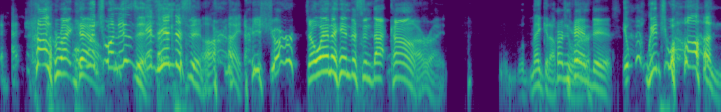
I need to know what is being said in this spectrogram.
Call her right now. Which one is it? It's Henderson. All right. Are you sure? JoannaHenderson.com. All right. We'll make it up. To her. Hernandez. It- which one?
